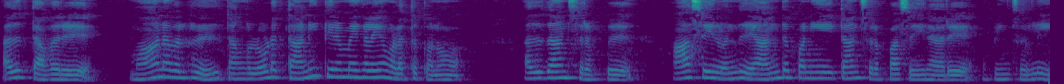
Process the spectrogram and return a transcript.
அது தவறு. மாணவர்கள் தங்களோட தனித்திறமைகளையும் வளர்த்துக்கணும். அதுதான் சிறப்பு. ஆசிரியர் வந்து அந்த பணியைத்தான் சிறப்பாக செய்கிறாரு அப்படின்னு சொல்லி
